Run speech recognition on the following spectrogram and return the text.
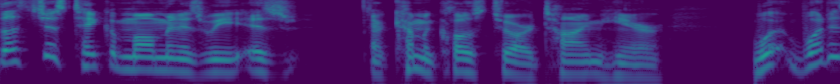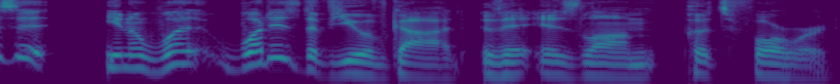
Let's just take a moment as we as are coming close to our time here. What what is it? You know, what what is the view of God that Islam puts forward?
